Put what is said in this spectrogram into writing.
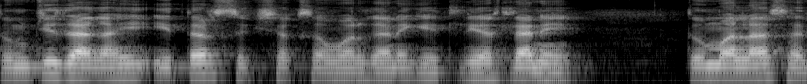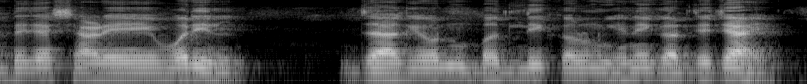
तुमची जागा ही इतर शिक्षक संवर्गाने घेतली असल्याने तुम्हाला सध्याच्या शाळेवरील जागेवरून बदली करून घेणे गरजेचे आहे.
